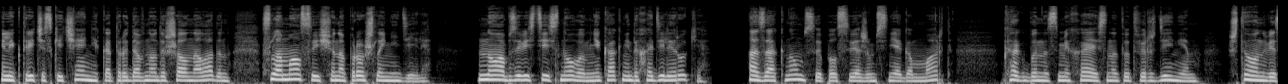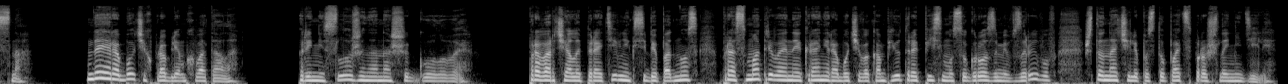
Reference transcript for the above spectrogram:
Электрический чайник, который давно дышал на ладан, сломался еще на прошлой неделе. Но обзавестись новым никак не доходили руки. А за окном сыпал свежим снегом март, как бы насмехаясь над утверждением, что он весна. Да и рабочих проблем хватало. Принесло же на наши головы. Проворчал оперативник себе под нос, просматривая на экране рабочего компьютера письма с угрозами взрывов, что начали поступать с прошлой недели.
